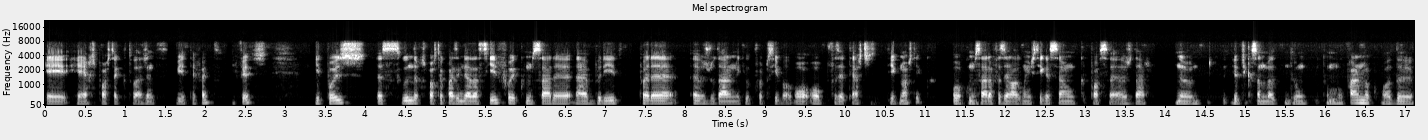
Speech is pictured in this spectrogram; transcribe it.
é, é, a resposta que toda a gente devia ter feito e fez. E depois, a segunda resposta quase imediata a seguir foi começar a, a abrir para ajudar naquilo que for possível, ou, ou, fazer testes de diagnóstico, ou começar a fazer alguma investigação que possa ajudar na identificação de, uma, de, um, de um fármaco ou de,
